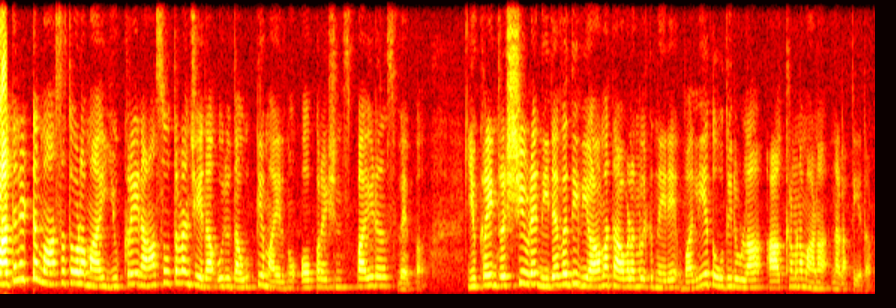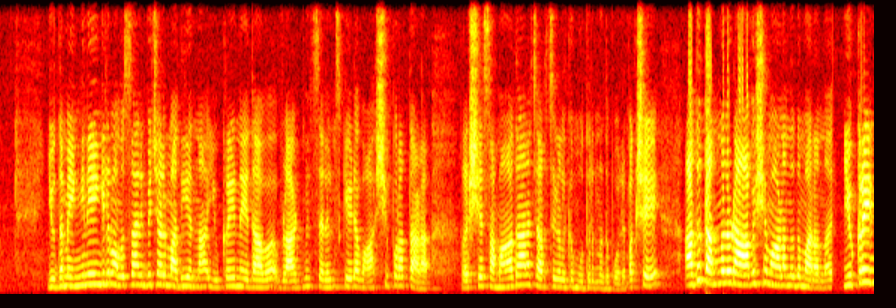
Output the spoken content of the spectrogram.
പതിനെട്ട് മാസത്തോളമായി യുക്രൈൻ ആസൂത്രണം ചെയ്ത ഒരു ദൗത്യമായിരുന്നു ഓപ്പറേഷൻ സ്പൈഡേഴ്സ് വെബ്. യുക്രൈൻ റഷ്യയുടെ നിരവധി വ്യോമതാവളങ്ങൾക്ക് നേരെ വലിയ തോതിലുള്ള ആക്രമണമാണ് നടത്തിയത്. യുദ്ധം എങ്ങനെയെങ്കിലും അവസാനിപ്പിച്ചാൽ മതിയെന്ന യുക്രൈൻ നേതാവ് വ്ളാഡിമിർ സെലൻസ്കിയുടെ വാശിപ്പുറത്താണ് റഷ്യ സമാധാന ചർച്ചകൾക്ക് മുതിർന്നത് പോലെ. പക്ഷേ അത് തങ്ങളുടെ ആവശ്യമാണെന്നത് മറന്ന് യുക്രൈൻ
